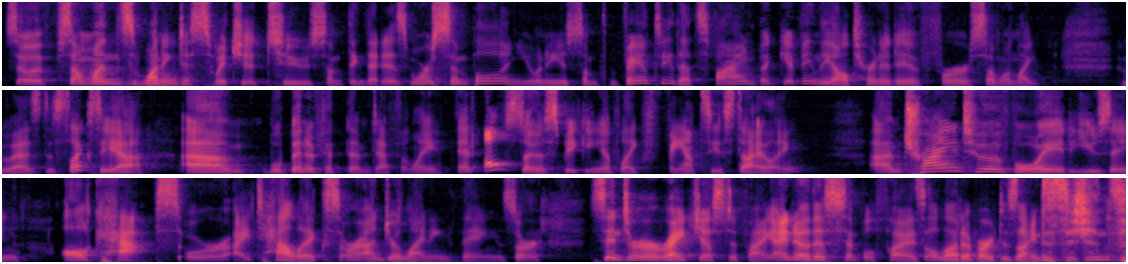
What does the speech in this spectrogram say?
So if someone's wanting to switch it to something that is more simple and you want to use something fancy, that's fine. But giving the alternative for someone like who has dyslexia um, will benefit them definitely. And also, speaking of like fancy styling, um, trying to avoid using all caps or italics or underlining things or center or right justifying. I know this simplifies a lot of our design decisions.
